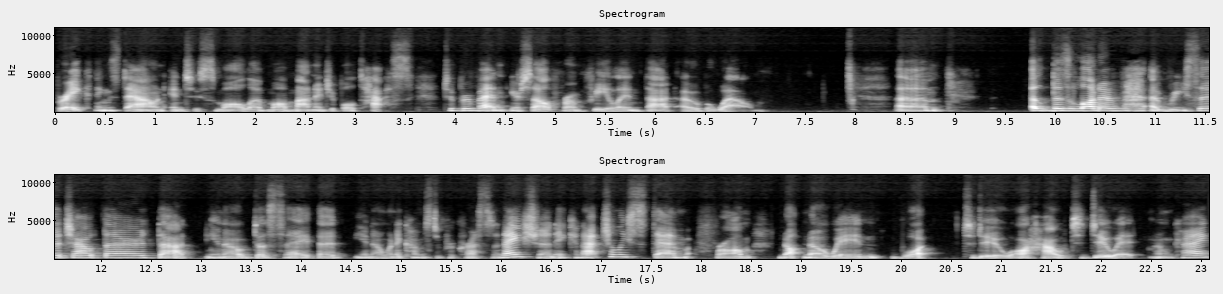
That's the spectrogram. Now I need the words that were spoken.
Break things down into smaller, more manageable tasks to prevent yourself from feeling that overwhelm. Um, there's a lot of uh, research out there that you know does say that you know when it comes to procrastination it can actually stem from not knowing what to do or how to do it okay?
